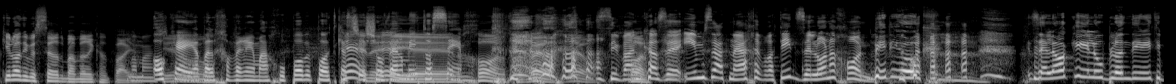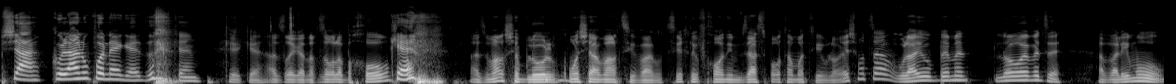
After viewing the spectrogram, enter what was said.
כאילו אני בסרט באמריקן פאי. ממש. אוקיי, כאילו- אבל חברים, אנחנו פה בפודקאסט כן, ששובר אה, מיתוסים. נכון, חבר, זהו. סיוון נכון. כזה, אם זה התניה חברתית, זה לא נכון. בדיוק. זה לא כאילו בלונדיני טיפשה, כולנו פה נגד. כן. כן, כן. אז רגע, נחזור לבחור. כן. אז מר שבלול, כמו שאמרת סיוון, הוא צריך לבחון אם זה הספורט המתאים לו. יש מצב, אולי הוא באמת לא אוהב את זה. אבל אם הוא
